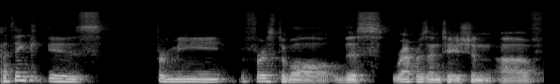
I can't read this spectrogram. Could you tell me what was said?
I think is for me, first of all, this representation of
